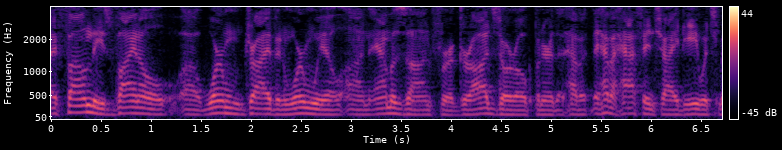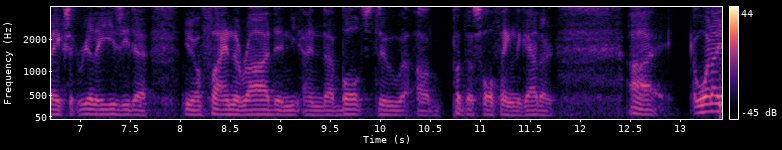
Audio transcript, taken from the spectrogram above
I found these vinyl uh, worm drive and worm wheel on Amazon for a garage door opener that have a, they have a half inch ID, which makes it really easy to you know find the rod and, and uh, bolts to uh, put this whole thing together. Uh, what I,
